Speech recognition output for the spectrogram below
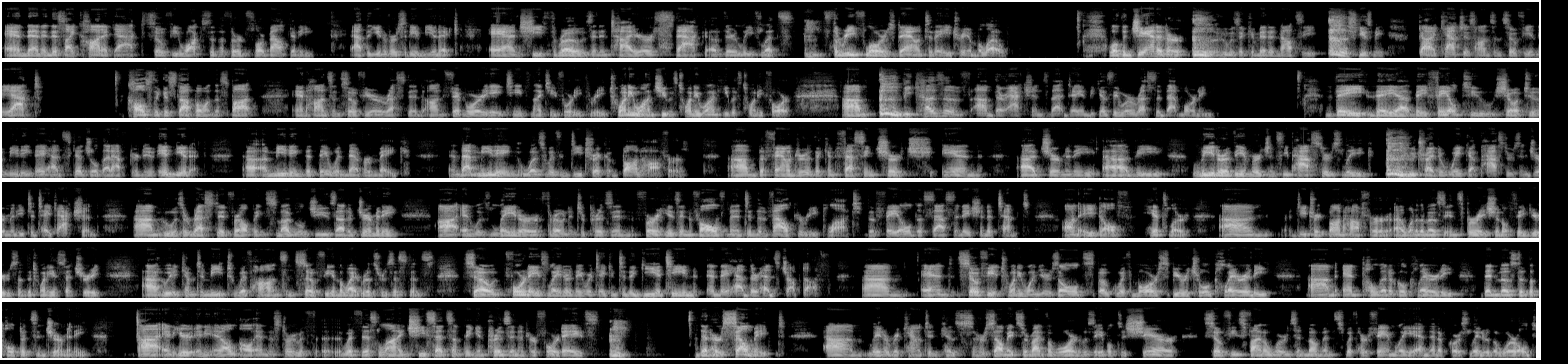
And then in this iconic act, Sophie walks to the third floor balcony at the University of Munich and she throws an entire stack of their leaflets three floors down to the atrium below. Well, the janitor, who was a committed Nazi, excuse me, guy catches Hans and Sophie in the act, calls the Gestapo on the spot, and Hans and Sophie are arrested on February 18th, 1943. 21. She was 21, he was 24. Um, because of um, their actions that day and because they were arrested that morning, they they uh, they failed to show up to a meeting they had scheduled that afternoon in Munich, uh, a meeting that they would never make. And that meeting was with Dietrich Bonhoeffer, um, the founder of the Confessing Church in uh, Germany, uh, the leader of the Emergency Pastors League, who tried to wake up pastors in Germany to take action, um, who was arrested for helping smuggle Jews out of Germany. Uh, and was later thrown into prison for his involvement in the Valkyrie plot, the failed assassination attempt on Adolf Hitler. Um, Dietrich Bonhoeffer, uh, one of the most inspirational figures of the 20th century, uh, who had come to meet with Hans and Sophie in the White Rose Resistance. So, four days later, they were taken to the guillotine and they had their heads chopped off. Um, and Sophie, at 21 years old, spoke with more spiritual clarity um, and political clarity than most of the pulpits in Germany. Uh, and here, and, and I'll, I'll, end the story with uh, with this line. She said something in prison in her four days that her cellmate um, later recounted because her cellmate survived the war and was able to share Sophie's final words and moments with her family, and then, of course, later the world.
